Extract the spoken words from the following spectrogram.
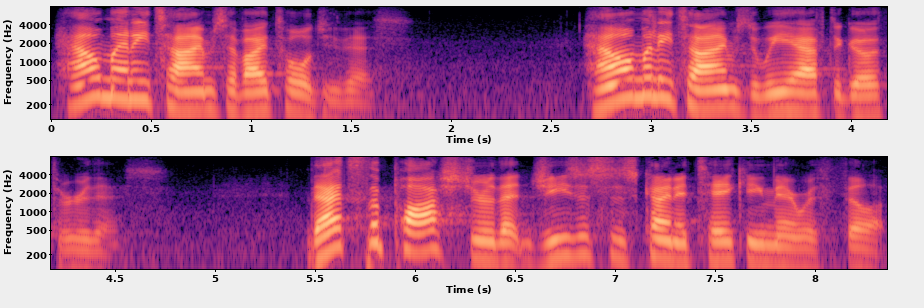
How many times have I told you this? How many times do we have to go through this? That's the posture that Jesus is kind of taking there with Philip.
